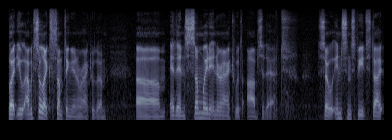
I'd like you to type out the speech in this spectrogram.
but you, I would still like something to interact with them. Um, and then some way to interact with Obzedat. So instant speed st-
